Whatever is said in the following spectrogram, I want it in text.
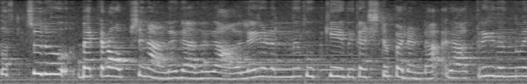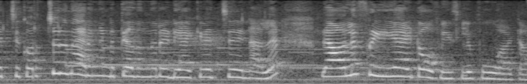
കുറച്ചൊരു ബെറ്റർ ഓപ്ഷനാണ് കാരണം രാവിലെ കിടന്ന് കുക്ക് ചെയ്ത് കഷ്ടപ്പെടണ്ട. രാത്രി ഇതൊന്ന് വെച്ച് കുറച്ചൊരു നേരം കണ്ടെത്തി അതൊന്ന് റെഡിയാക്കി വെച്ച് കഴിഞ്ഞാൽ രാവിലെ ഫ്രീ ആയിട്ട് ഓഫീസിൽ പോവാട്ടോ.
